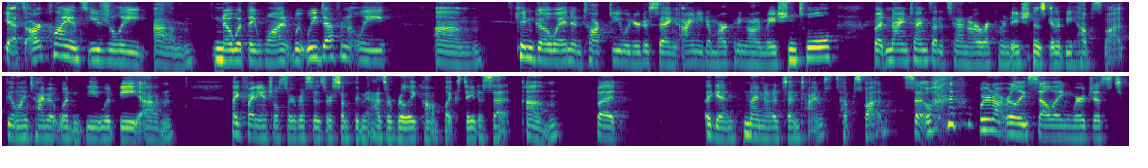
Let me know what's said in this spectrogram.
Yes, our clients usually um, know what they want. We, we definitely um, can go in and talk to you when you're just saying, I need a marketing automation tool. But nine times out of 10, our recommendation is going to be HubSpot. The only time it wouldn't be would be um, like financial services or something that has a really complex data set. Um, but again, nine out of 10 times it's HubSpot. So we're not really selling, we're just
